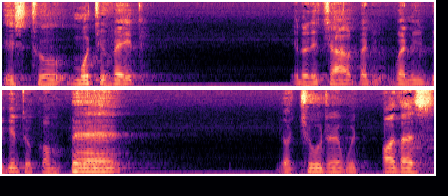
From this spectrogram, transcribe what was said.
is to motivate you know, the child, but when you begin to compare your children with others,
